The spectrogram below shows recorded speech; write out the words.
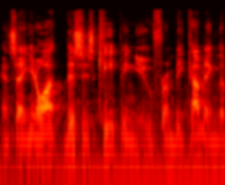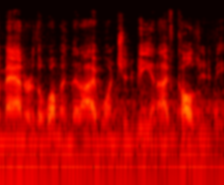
and saying, you know what, this is keeping you from becoming the man or the woman that I want you to be and I've called you to be.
